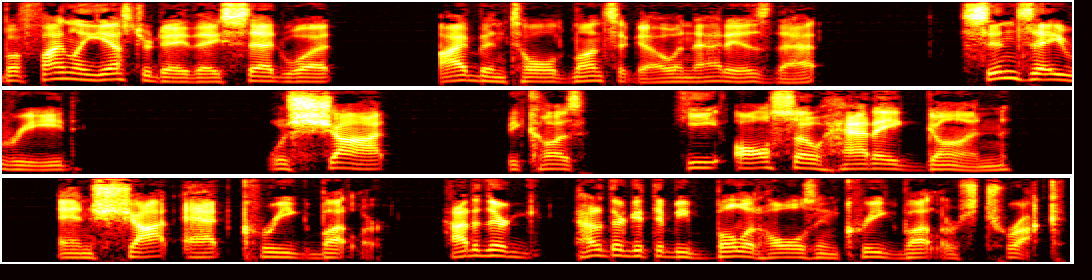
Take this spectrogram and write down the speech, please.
But finally, yesterday, they said what I've been told months ago, and that is that Sinzae Reed was shot because he also had a gun and shot at Krieg Butler. How did there how did there get to be bullet holes in Krieg Butler's truck?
